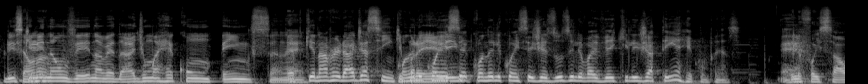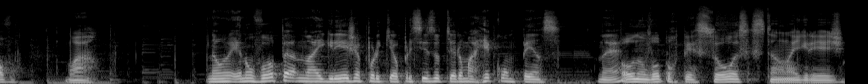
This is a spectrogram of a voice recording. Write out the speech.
Por isso Então, que ele não vê, na verdade, uma recompensa, né? É porque na verdade é assim, quando ele, conhecer, ele- quando ele conhecer Jesus, ele vai ver que ele já tem a recompensa. É. Ele foi salvo. Uau. Não, eu não vou na igreja porque eu preciso ter uma recompensa, né? Ou não vou por pessoas que estão na igreja.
